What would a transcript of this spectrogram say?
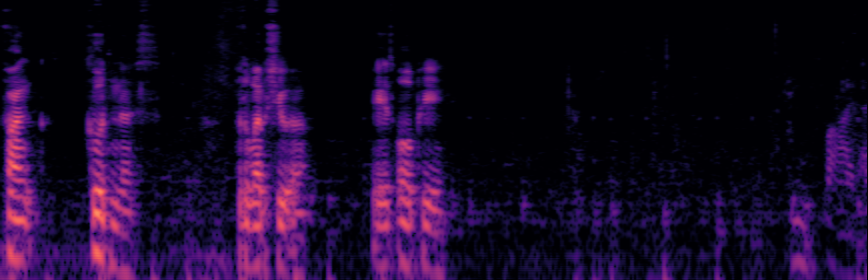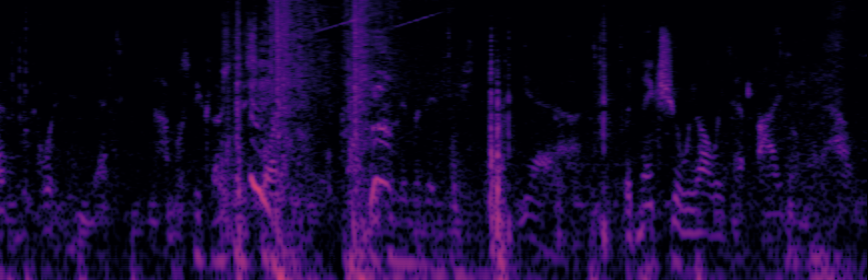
Thank goodness for the web shooter. It is OP. be close to the spider. Hear from them when they're finished. Yeah, but make sure we always have eyes on that house.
